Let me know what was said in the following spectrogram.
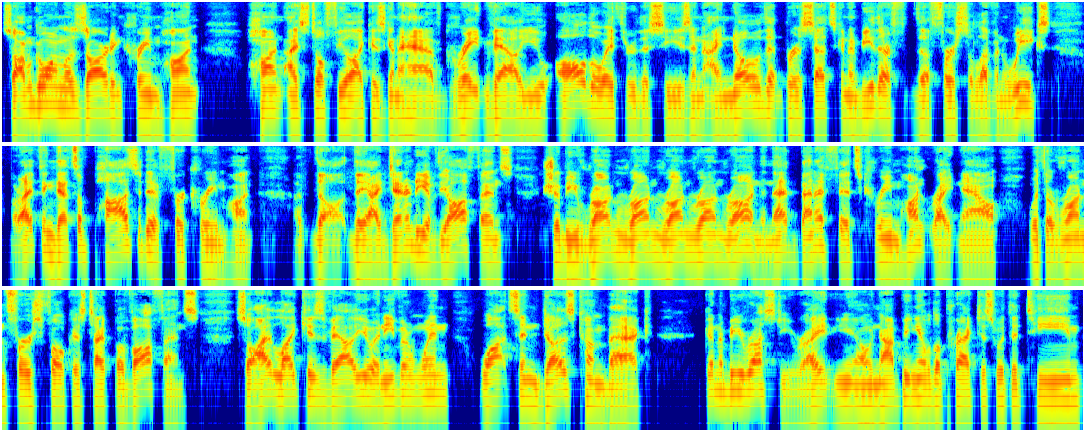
So I'm going Lazard and Kareem Hunt. Hunt, I still feel like is going to have great value all the way through the season. I know that Brissett's going to be there the first 11 weeks, but I think that's a positive for Kareem Hunt. Uh, the, the identity of the offense should be run, run, run, run, run. And that benefits Kareem Hunt right now with a run first focus type of offense. So I like his value. And even when Watson does come back, going to be rusty, right? You know, not being able to practice with the team,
